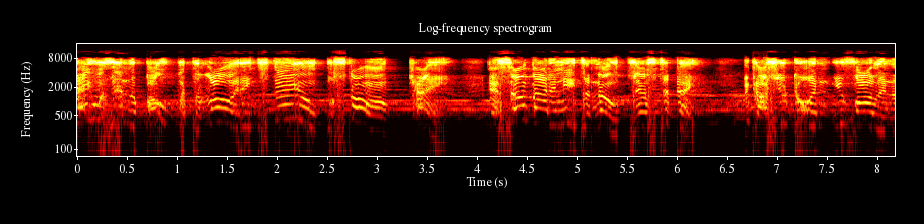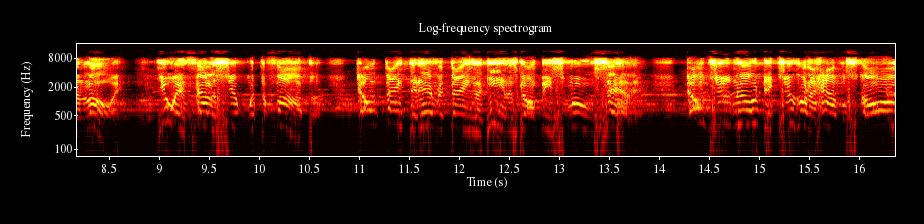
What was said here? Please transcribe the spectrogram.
They was in the boat with the Lord, and still the storm came. And somebody needs to know just today, because you're doing, you following the Lord. You in fellowship with the Father. Don't think that everything again is gonna be smooth sailing. Don't you know that you're gonna have a storm?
